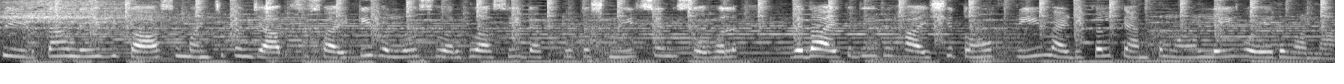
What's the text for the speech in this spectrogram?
ਪੀੜਤਾਂ ਲਈ ਵਿਕਾਸ ਮੰਚ ਪੰਜਾਬ ਸੁਸਾਇਟੀ ਵੱਲੋਂ ਸਵਰਗਵਾਸੀ ਡਾਕਟਰ ਕਸ਼ਮੀਰ ਸਿੰਘ ਸੋਹਲ ਵਿਧਾਇਕ ਦੀ ਰਿਹਾਇਸ਼ ਤੋਂ ਫ੍ਰੀ ਮੈਡੀਕਲ ਕੈਂਪ ਲਾਉਣ ਲਈ ਹੋਏ ਰਵਾਨਾ।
